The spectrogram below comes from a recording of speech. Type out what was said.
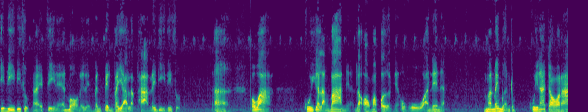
ที่ดีที่สุดนะเอฟซีเนี่ยแอนบอกเลยเลยเป็นเป็นพยานหลักฐานได้ดีที่สุด อ่า เพราะว่าคุยกันหลังบ้านเนี่ย แล้วออกมาเปิดเนี่ยโอ้โหอันนี้เนี่ย มันไม่เหมือนกับคุยหน้าจอนะ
